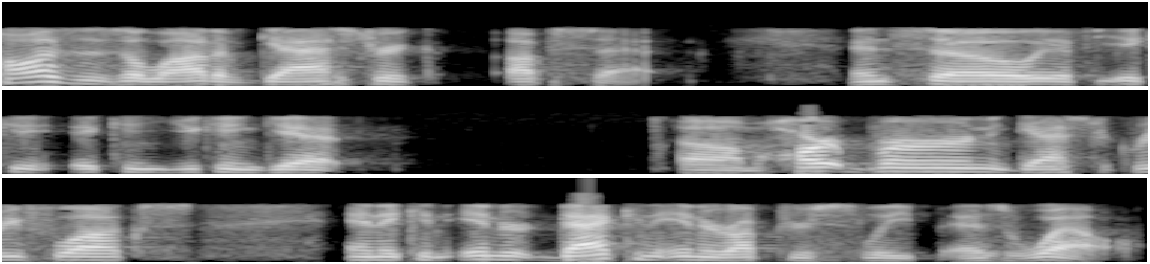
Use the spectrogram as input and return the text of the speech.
causes is a lot of gastric upset. And so if it can, it can you can get um, heartburn, gastric reflux, and it can inter- that can interrupt your sleep as well.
